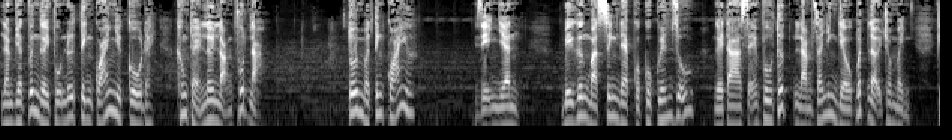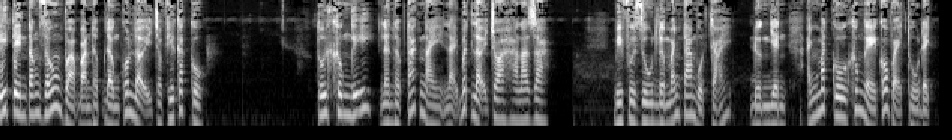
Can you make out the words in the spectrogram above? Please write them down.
Làm việc với người phụ nữ tinh quái như cô đây, Không thể lơi lỏng phút nào. Tôi mà tinh quái ư? Dĩ nhiên Bị gương mặt xinh đẹp của cô quyến rũ, Người ta sẽ vô thức làm ra những điều bất lợi cho mình. Ký tên đóng dấu và bản hợp đồng có lợi cho phía các cô. Tôi không nghĩ lần hợp tác này lại bất lợi cho Hanaza Mifuzu lườm anh ta một cái. Đương nhiên, ánh mắt cô không hề có vẻ thù địch.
